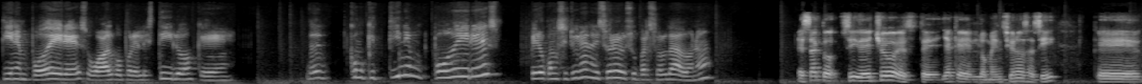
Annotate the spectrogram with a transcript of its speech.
tienen poderes o algo por el estilo, que como que tienen poderes, pero como si tuvieran el suelo del super soldado, ¿no? Exacto, sí, de hecho, este, ya que lo mencionas así, eh,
